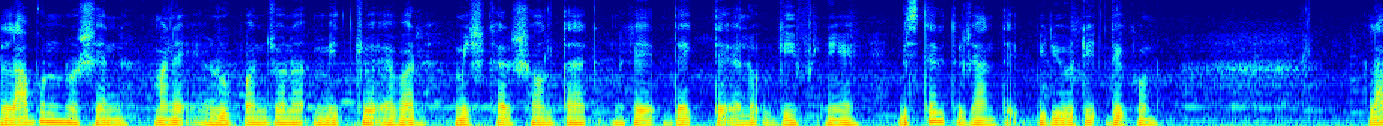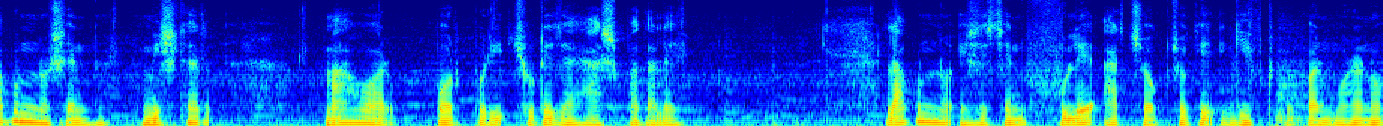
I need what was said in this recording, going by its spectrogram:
লাবণ্য সেন মানে রূপাঞ্জনা মিত্র এবার মিশকার সন্তানকে দেখতে এলো গিফট নিয়ে। বিস্তারিত জানতে ভিডিওটি দেখুন। লাবণ্য সেন, মিশকার মা হওয়ার পরপরই ছুটে যায় হাসপাতালে। লাবণ্য এসেছেন ফুলে আর চকচকে গিফট পেপার মোড়ানো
